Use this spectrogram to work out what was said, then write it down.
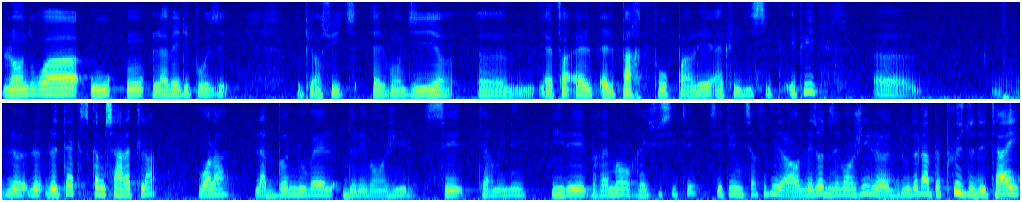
l'endroit où on l'avait déposé. Et puis ensuite, elles vont dire, euh, enfin, elles, partent pour parler avec les disciples. Et puis, le, texte, comme s'arrête là, voilà, la bonne nouvelle de l'évangile, c'est terminé. Il est vraiment ressuscité. C'est une certitude. Alors les autres évangiles nous donnent un peu plus de détails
